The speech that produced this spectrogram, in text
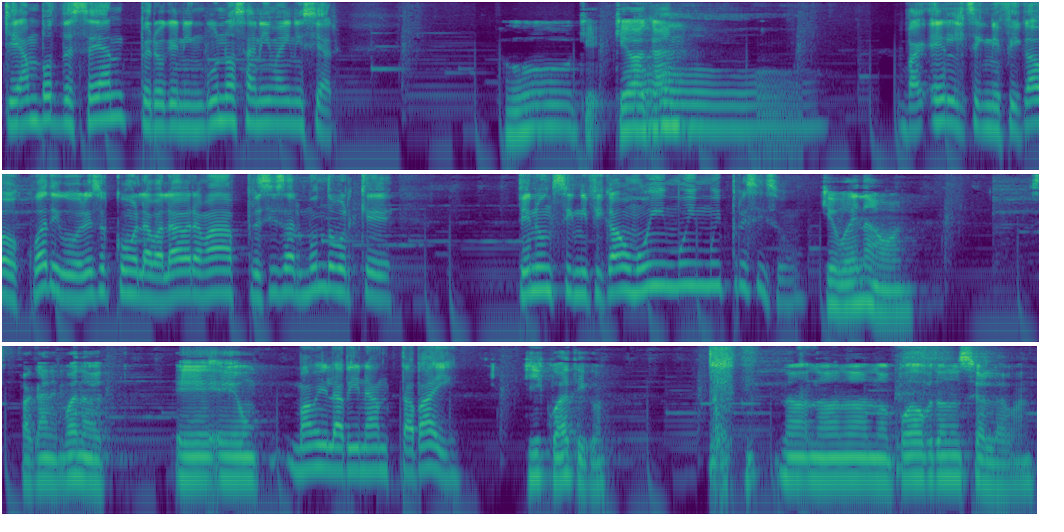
que ambos desean, pero que ninguno se anima a iniciar. Oh, qué, qué bacán. Oh. El significado es cuático, por eso es como la palabra más precisa del mundo, porque tiene un significado muy, muy, muy preciso. Qué buena, weón. Bacán. Bueno, eh, eh, un Mami la pinantapay. qué cuático. No, no, no, no puedo pronunciarla, weón.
